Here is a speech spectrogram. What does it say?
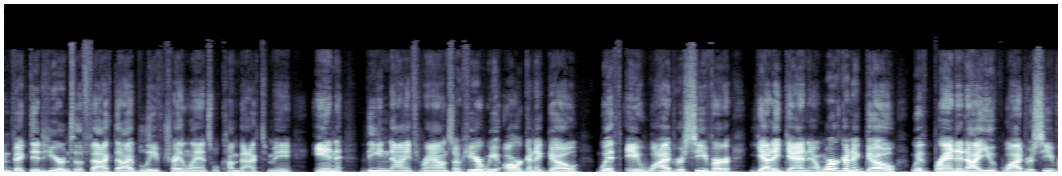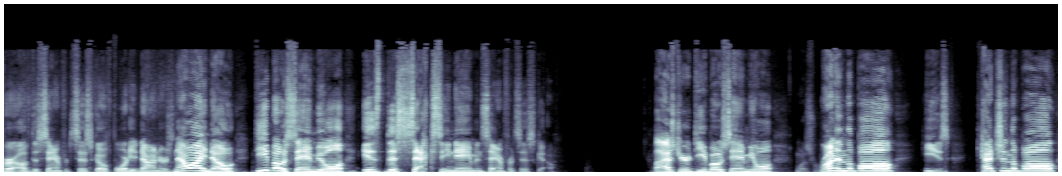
convicted here into the fact that I believe Trey Lance will come back to me in the ninth round. So here we are going to go with a wide receiver yet again, and we're going to go with Brandon Aiyuk, wide receiver of the San Francisco 49ers. Now I know Deebo Samuel is the sexy name in San Francisco. Last year, Deebo Samuel was running the ball, he's catching the ball.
